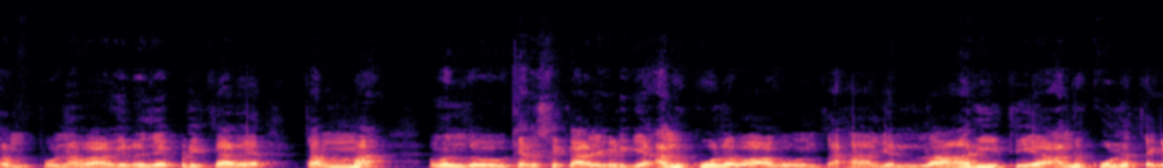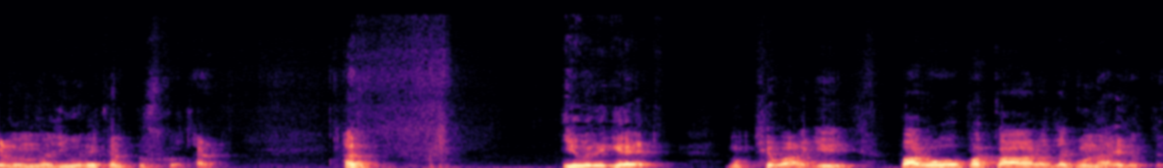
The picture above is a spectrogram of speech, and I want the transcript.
ಸಂಪೂರ್ಣವಾಗಿ ರಜೆ ಪಡಿತಾರೆ. ತಮ್ಮ ಒಂದು ಕೆಲಸ ಕಾರ್ಯಗಳಿಗೆ ಅನುಕೂಲವಾಗುವಂತಹ ಎಲ್ಲ ರೀತಿಯ ಅನುಕೂಲತೆಗಳನ್ನು ಇವರೇ ಕಲ್ಪಿಸ್ಕೋತಾರೆ. ಅದು. ಇವರಿಗೆ ಮುಖ್ಯವಾಗಿ ಪರೋಪಕಾರದ ಗುಣ ಇರುತ್ತೆ.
